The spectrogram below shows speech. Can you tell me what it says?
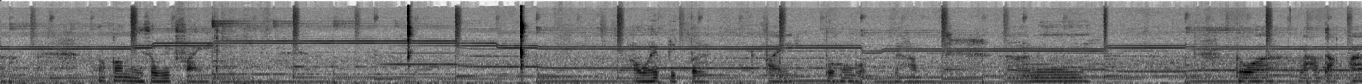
นะครับแล้วก็มีสวิตช์ไฟ เอาไว้ปิดเปิดไฟตัวข้างบนนะครับมีตัวราวตักผ้า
